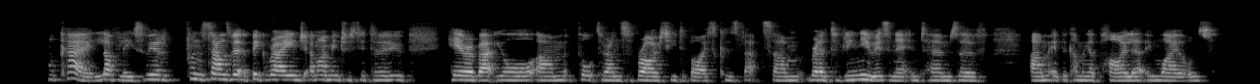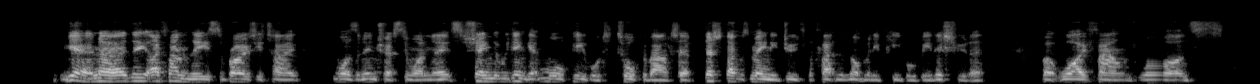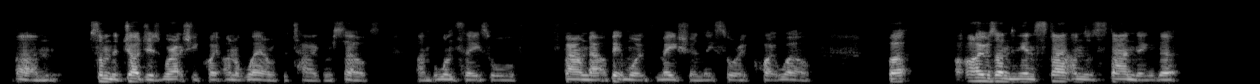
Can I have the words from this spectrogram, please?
Okay, lovely. So we had, from the sounds of it, a big range, and I'm interested to hear about your um, thoughts around the sobriety device because that's um, relatively new, isn't it, in terms of um, it becoming a pilot in Wales? Yeah, no, the, I found the sobriety tag was an interesting one. And it's a shame that we didn't get more people to talk about it. Just, that was mainly due to the fact that not many people been issued it. But what I found was um, some of the judges were actually quite unaware of the tag themselves. Um, but once they sort of found out a bit more information, they saw it quite well. But I was under the understanding that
